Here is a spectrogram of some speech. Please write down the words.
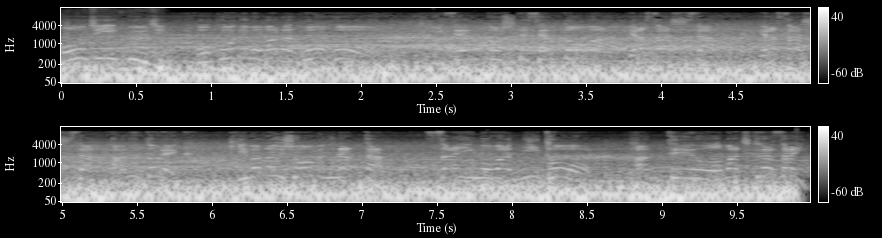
オージー風神ここでもまだ後方依然として先頭は優しさ優しさパルトレック際どい勝負になった。最後は2頭判定をお待ちください。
